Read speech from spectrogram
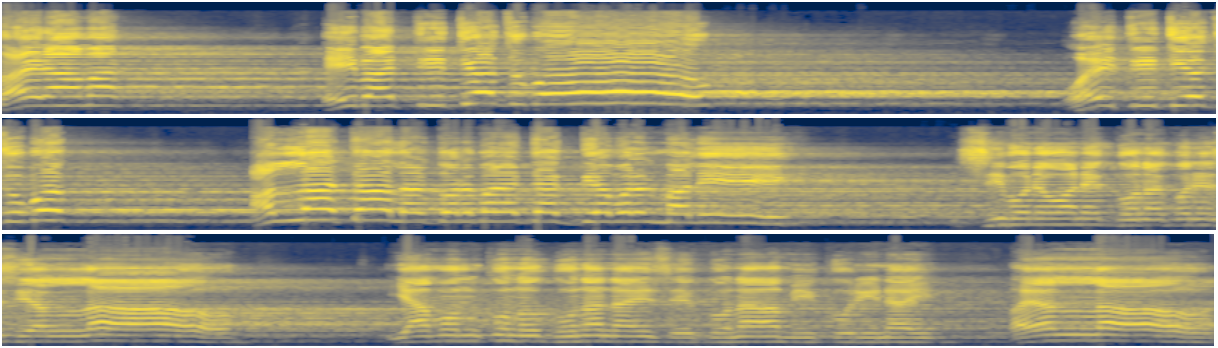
ভাইরা আমার, এইবার তৃতীয় যুবক, ওই তৃতীয় যুবক আল্লাহ তাআলার দরবারে ডাক দিয়া বলেন, মালিক, জীবনে অনেক গুণা করেছি আল্লাহ এমন কোনো গুণা নাই যে গুণা আমি করি নাই। আল্লাহ,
